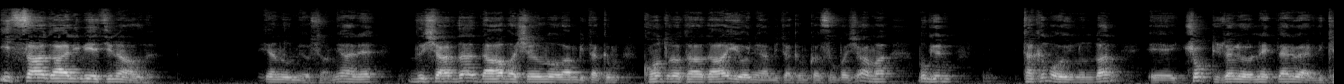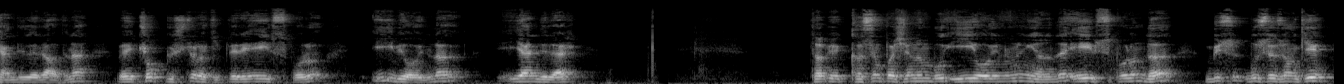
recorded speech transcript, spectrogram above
iç saha galibiyetini aldı yanılmıyorsam. Yani dışarıda daha başarılı olan bir takım, kontratağı daha iyi oynayan bir takım Kasımpaşa ama bugün takım oyunundan e, çok güzel örnekler verdi kendileri adına. ve çok güçlü rakipleri Eyüpspor'u iyi bir oyunla yendiler. Tabii Kasımpaşa'nın bu iyi oyununun yanında Eyüpspor'un da bu, bu sezonki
